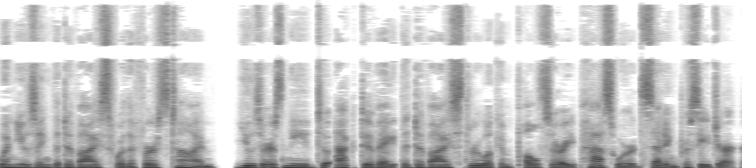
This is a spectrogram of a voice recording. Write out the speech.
When using the device for the first time, users need to activate the device through a compulsory password setting procedure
